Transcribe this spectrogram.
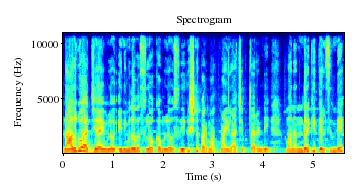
నాలుగో అధ్యాయంలో ఎనిమిదవ శ్లోకంలో శ్రీకృష్ణ పరమాత్మ ఇలా చెప్తారండి. మనందరికీ తెలిసిందే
